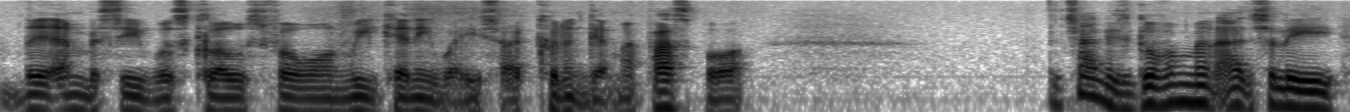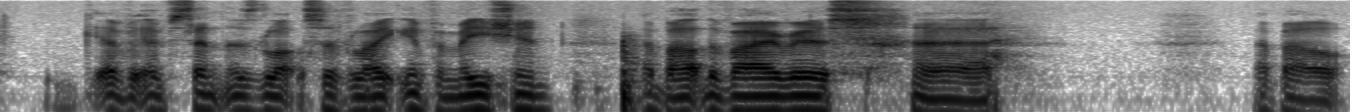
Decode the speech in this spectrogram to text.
the embassy was closed for one week anyway, so I couldn't get my passport. The Chinese government actually have, have sent us lots of like information about the virus, uh, about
